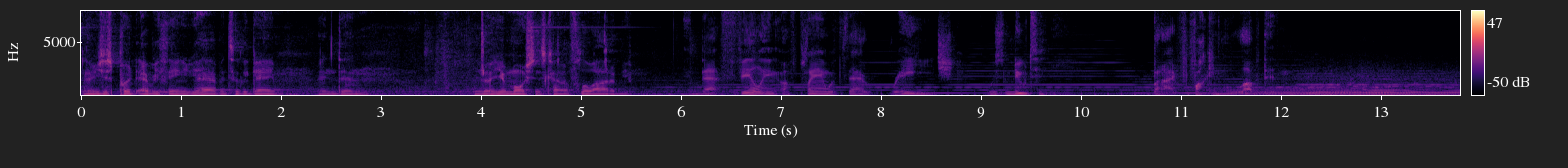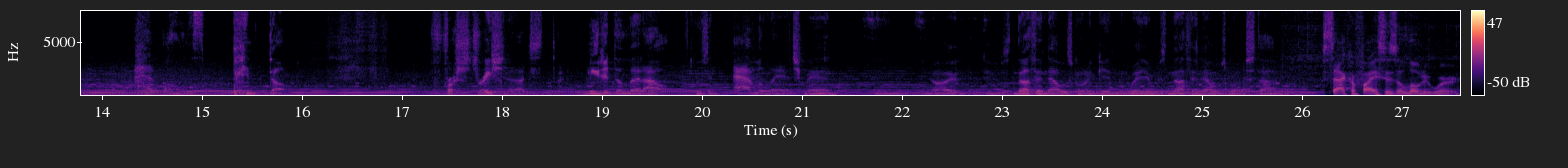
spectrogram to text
you, know, you just put everything you have into the game and then, you know, your emotions kind of flow out of you. And that feeling of playing with that rage was new to me, but I fucking loved it. I had all this pent up frustration that I just needed to let out. It was an avalanche, man. And, you know, I, there was nothing that was going to get in the way. There was nothing that was going to stop me. Sacrifice is a loaded word.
